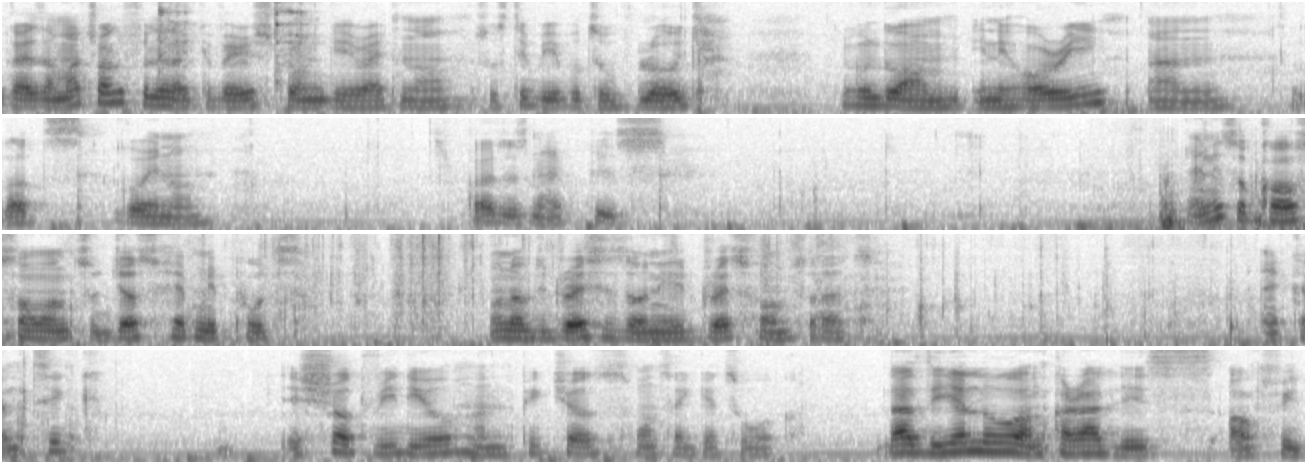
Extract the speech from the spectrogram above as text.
Guys i'm actually feeling like a very strong day right now to still be able to vlog even though i'm in a hurry and lots going on. God is my peace. I need to call someone to just help me put one of the dresses on a dress form so that i can take a short video and pictures once i get to work. That's the yellow ankara lace outfit.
